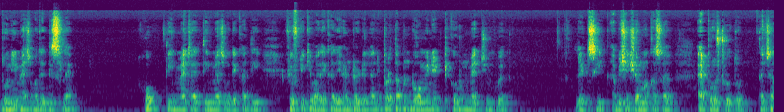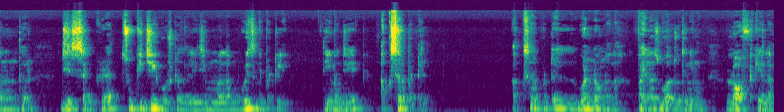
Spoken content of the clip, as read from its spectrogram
दोन्ही मॅचमध्ये दिसलं आहे होप तीन मॅच आहे तीन मॅचमध्ये एखादी फिफ्टी किंवा एखादी हंड्रेड येईल आणि परत आपण डॉमिनेट करून मॅच जिंकूयात. लेट सी अभिषेक शर्मा कसा ॲप्रोच होतो. त्याच्यानंतर जी सगळ्यात चुकीची गोष्ट झाली जी मला मुळीच नाही पटली ती म्हणजे अक्षर पटेल. अक्षर पटेल वन डाऊन आला. पहिलाच बॉल जो त्यांनी लॉफ्ट केला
